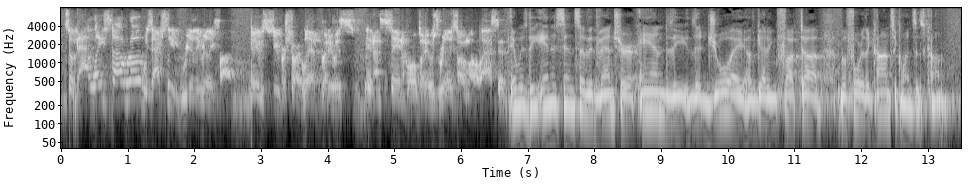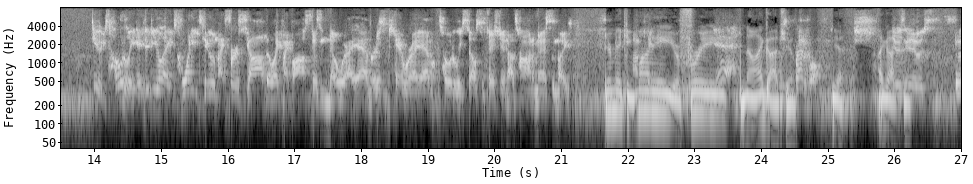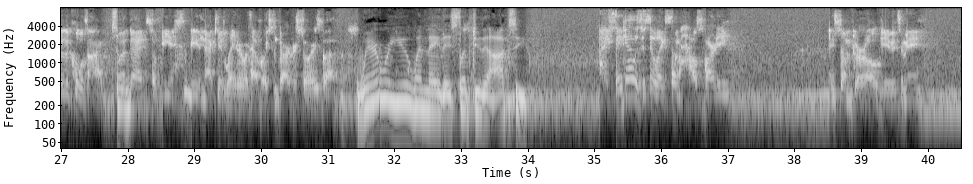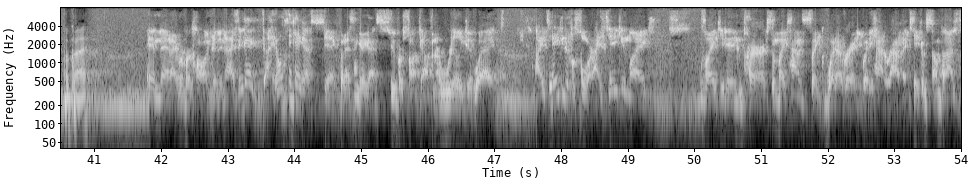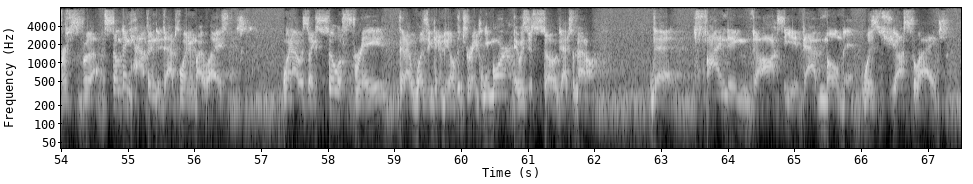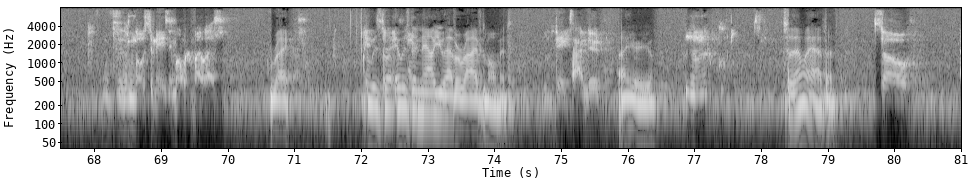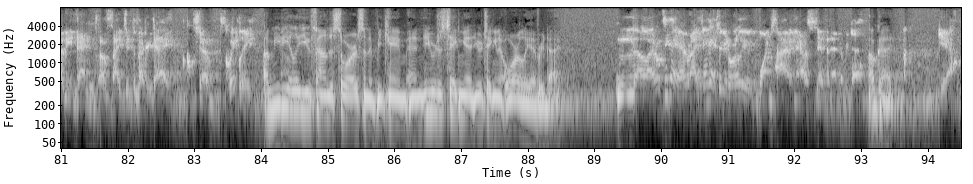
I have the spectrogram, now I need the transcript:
So that lifestyle road was actually really, really fun. It was super short lived, but it was unsustainable. But it was really fun while it lasted. It was the innocence of adventure and the the joy of getting fucked up before the consequences come. Dude, totally. And to be like 22 in my first job, that like my boss doesn't know where I am or doesn't care where I am. I'm totally self sufficient, autonomous, and like You're making I'm money, you're free. Yeah. No, I got you. incredible. Yeah. I got It was, you. it was it was a cool time. So- but that, so me, me and that kid later would have like some darker stories. But Where were you when they they slipped you the oxy? I think I was just at like some house party, and some girl gave it to me. Okay. And then I remember calling her. The, I think I, I don't think I got sick, but I think I got super fucked up in a really good way. I'd taken it before. I'd taken like Vicodin and perks and like kind of just like whatever anybody had around. I take them sometimes. But something happened at that point in my life when I was like so afraid that I wasn't going to be able to drink anymore. It was just so detrimental that finding the oxy at that moment was just like the most amazing moment of my life. Right. It was the it was the now you have arrived moment. Big time, dude. I hear you. hmm So then what happened? So, I mean, then I did them every day, so quickly. Immediately you found a source and it became and you were just taking it you were taking it orally every day. No, I don't think I ever. I think I took it orally one time, and then I was sniffing it every day. Okay. Yeah.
